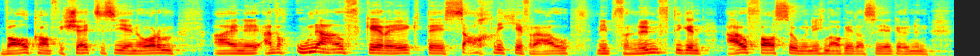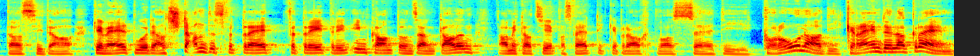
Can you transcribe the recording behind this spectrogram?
Wahlkampf. Ich schätze sie enorm. Eine einfach unaufgeregte, sachliche Frau mit vernünftigen Auffassungen. Ich mag ihr das sehr gönnen, dass sie da gewählt wurde als Standesvertreterin im Kanton St. Gallen. Damit hat sie etwas fertiggebracht, was äh, die Corona, die Crème de la Crème,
